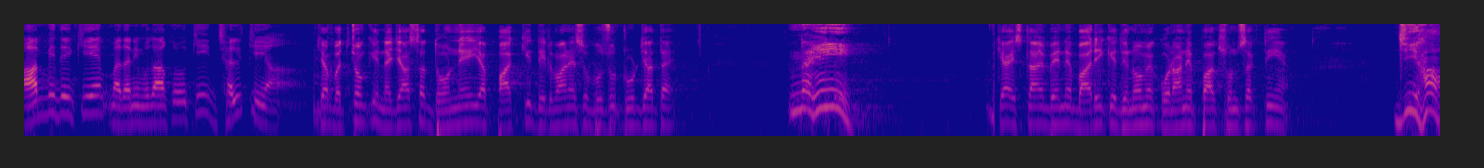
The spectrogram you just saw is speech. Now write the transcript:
आप भी देखिए मदनी मुदाकरों की झलकियाँ। क्या बच्चों की नजासत धोने या पाक की दिलवाने से वज़ू टूट जाता है? नहीं। क्या इस्लामी बहनें बारी के दिनों में कुरान पाक सुन सकती हैं? जी हाँ।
